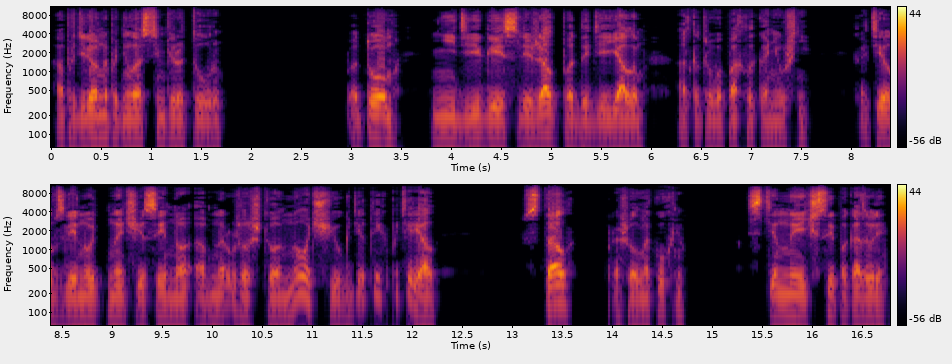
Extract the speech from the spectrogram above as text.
определенно поднялась температура. Потом, не двигаясь, лежал под одеялом, от которого пахло конюшней. Хотел взглянуть на часы, но обнаружил, что ночью где-то их потерял. Встал, прошел на кухню. Стенные часы показывали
